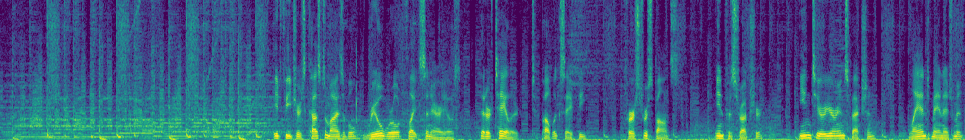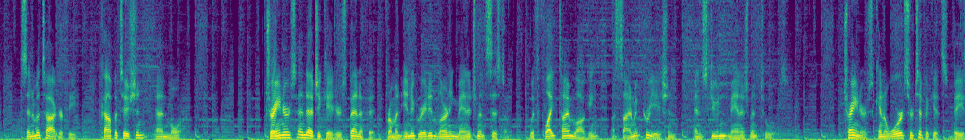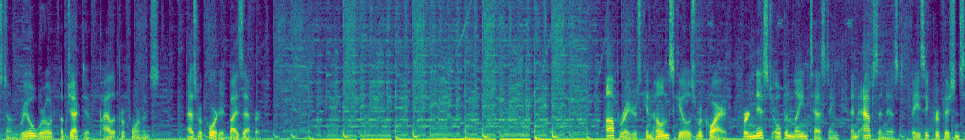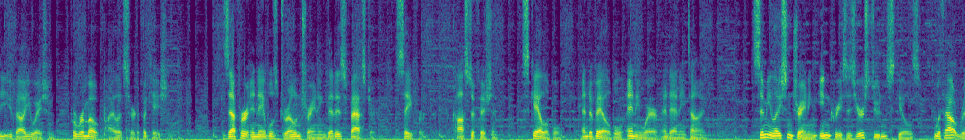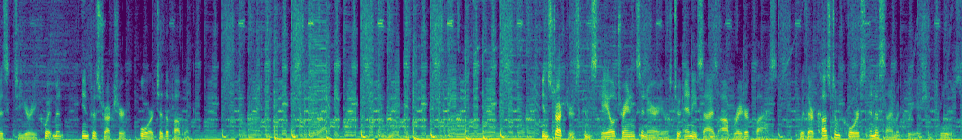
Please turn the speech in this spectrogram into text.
It features customizable, real-world flight scenarios that are tailored to public safety, first response, infrastructure, interior inspection, land management, cinematography, competition, and more. Trainers and educators benefit from an integrated learning management system with flight time logging, assignment creation, and student management tools. Trainers can award certificates based on real-world objective pilot performance as recorded by Zephyr. Operators can hone skills required for NIST open lane testing and APSA NIST basic proficiency evaluation for remote pilot certification. Zephyr enables drone training that is faster, safer, cost efficient, scalable, and available anywhere and anytime. Simulation training increases your students' skills without risk to your equipment, infrastructure, or to the public. Instructors can scale training scenarios to any size operator class with their custom course and assignment creation tools.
